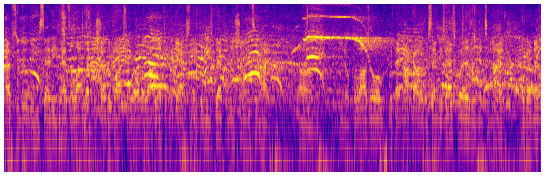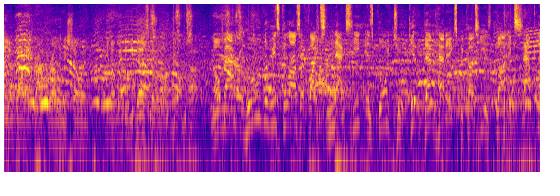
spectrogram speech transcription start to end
Absolutely. He said he has a lot left to show the boxing world, a lot left in the gas tank, and he's definitely shown it tonight. Um, Collazo with that knockout over Sammy Vasquez, and then tonight over another young guy like Brian Perrella, he's showing, you know, maybe he does still belong here at the top. No matter who Luis Collazo fights next, he is going to give them headaches because he has done exactly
